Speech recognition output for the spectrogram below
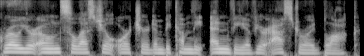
Grow your own celestial orchard and become the envy of your asteroid block.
